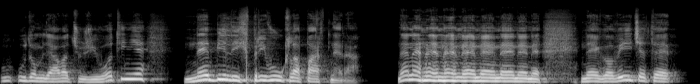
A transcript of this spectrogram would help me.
udomljavat ću životinje, ne bi li ih privukla partnera. Ne, ne, ne, ne, ne, ne, ne, ne, ne. Nego vi ćete,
